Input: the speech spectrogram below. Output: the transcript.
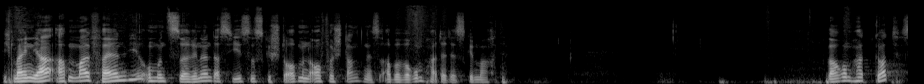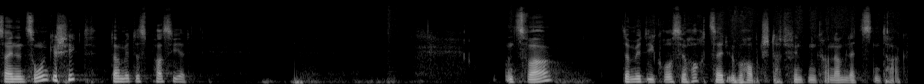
Ich meine, ja, Abendmahl feiern wir, um uns zu erinnern, dass Jesus gestorben und auferstanden ist. Aber warum hat er das gemacht? Warum hat Gott seinen Sohn geschickt, damit es passiert? Und zwar, damit die große Hochzeit überhaupt stattfinden kann am letzten Tag.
